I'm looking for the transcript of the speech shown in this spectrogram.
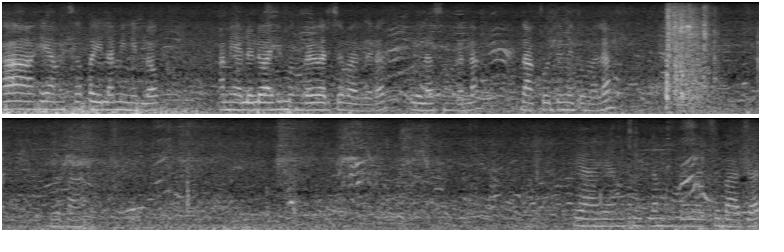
हा आहे आमचा पहिला मिनी ब्लॉग आम्ही आलेलो आहे मंगळवारच्या बाजारात उल्हासनगरला. दाखवते मी तुम्हाला. हे पहा. हे आहे आमच्या इथला मंगळवारचा बाजार.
